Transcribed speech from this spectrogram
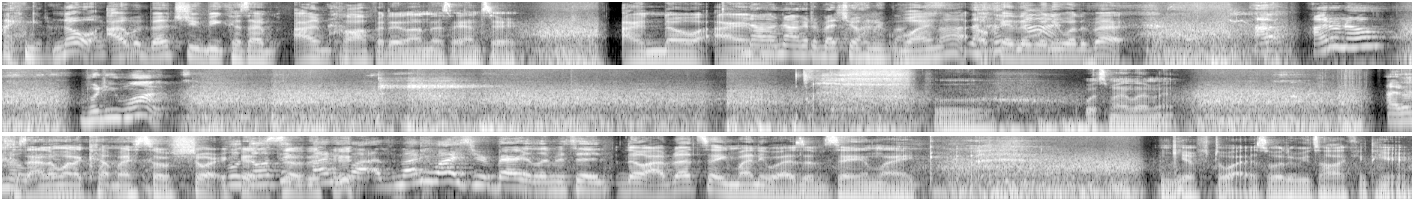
I can get. A No, I would bet you because I'm I'm confident on this answer. I know I'm. No, I'm not gonna bet you a hundred bucks. Why not? No, Okay, I'm then what do you want to bet? I, I don't know. What do you want? What's my limit? I don't know. Because I don't want to cut myself short. Well, don't think money wise. Money wise, you're very limited. No, I'm not saying money wise. I'm saying like gift wise. What are we talking here?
